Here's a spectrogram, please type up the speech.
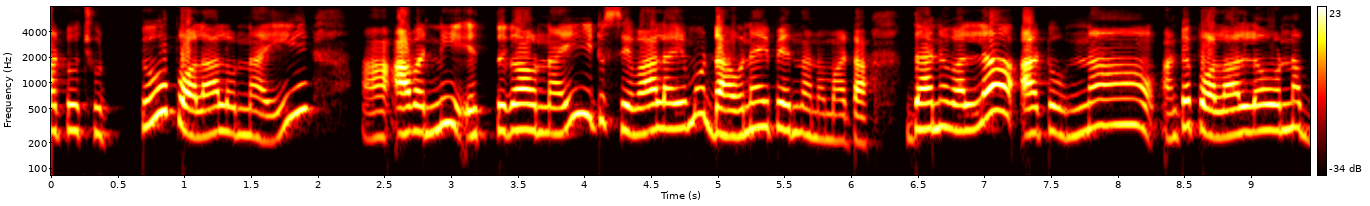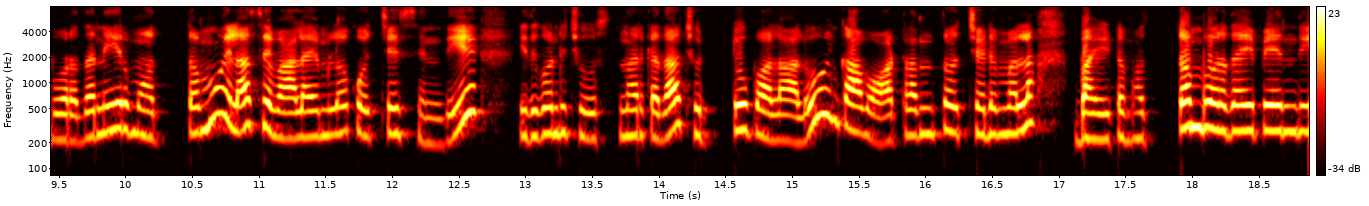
అటు చుట్టూ పొలాలు ఉన్నాయి. అవన్నీ ఎత్తుగా ఉన్నాయి. ఇటు శివాలయము డౌన్ అయిపోయింది అనమాట దానివల్ల అటు ఉన్న అంటే పొలాల్లో ఉన్న బురద నీరు మొత్తం మొత్తము ఇలా శివాలయంలోకి వచ్చేసింది. ఇదిగోండి చూస్తున్నారు కదా చుట్టూ పొలాలు. ఇంకా వాటర్ అంతా వచ్చేయడం వల్ల బయట మొత్తం బురద అయిపోయింది.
